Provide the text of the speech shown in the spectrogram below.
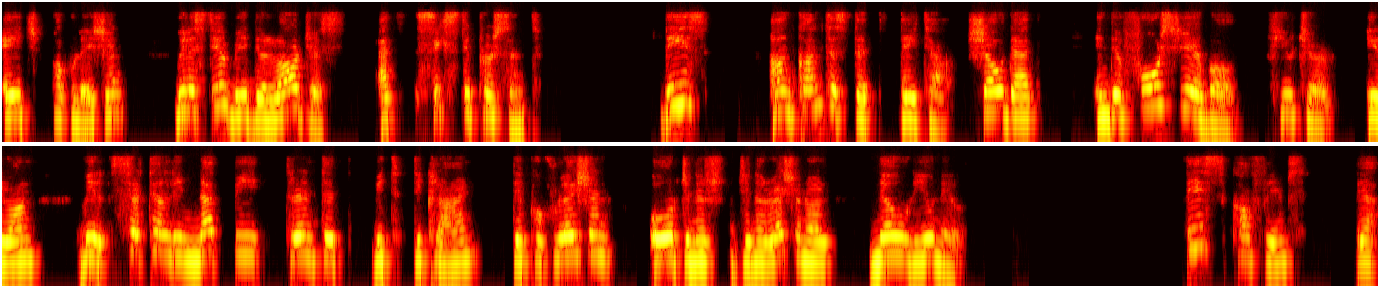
age population will still be the largest at 60%. These uncontested data show that in the foreseeable future, Iran will certainly not be threatened with decline, the population or gener generational no renewal. This confirms the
